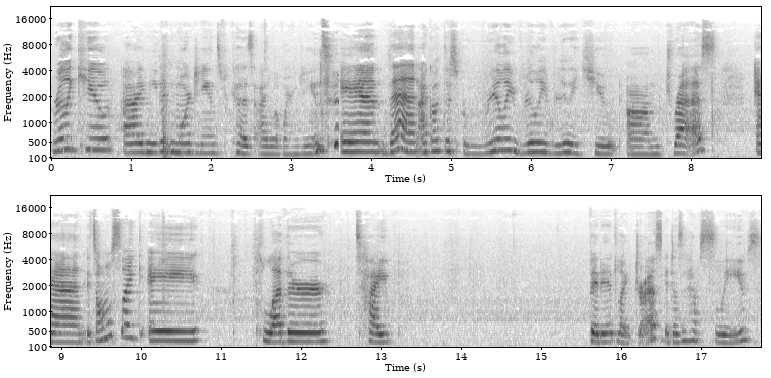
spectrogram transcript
Really cute. I needed more jeans because i love wearing jeans. And then i got this really really really cute um dress. And it's almost like a pleather type fitted like dress. It doesn't have sleeves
